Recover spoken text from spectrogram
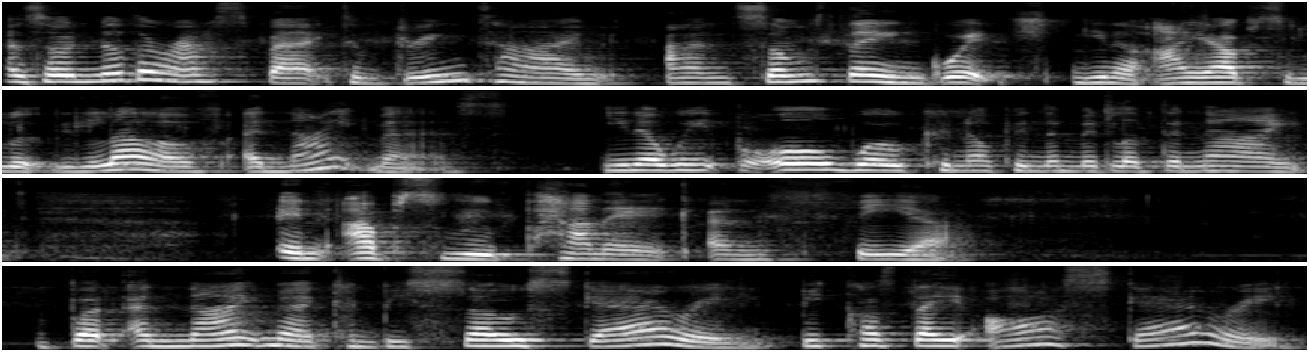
And so another aspect of Dreamtime and something which, you know, I absolutely love are nightmares. You know, we've all woken up in the middle of the night in absolute panic and fear. But a nightmare can be so scary because they are scary.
